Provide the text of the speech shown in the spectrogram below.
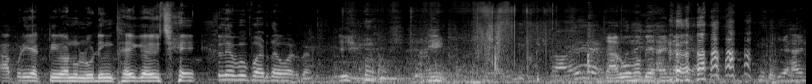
આપણી એક્ટિવાનું લોડિંગ થઈ ગયું છે. એટલે હું પડતા પડતા બેહાઈ બેહાય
